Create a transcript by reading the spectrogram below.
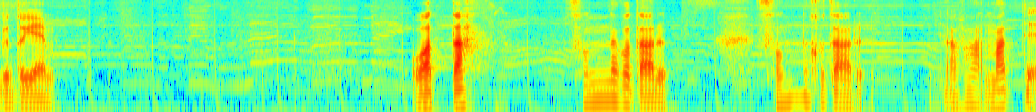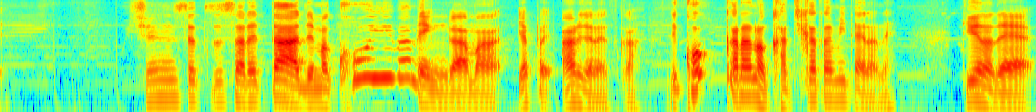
グッドゲーム。終わった。そんなことある。そんなことある。やば、待って。春節された。で、まあ、こういう場面が、まあ、やっぱりあるじゃないですか。で、こっからの勝ち方みたいなね。っていうので、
